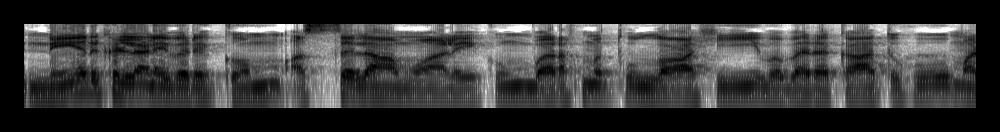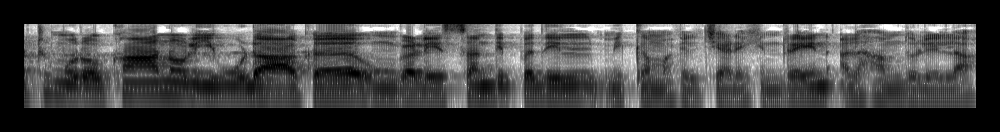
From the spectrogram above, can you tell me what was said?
நேர்கள் அனைவருக்கும் அஸ்ஸலாமு அலைக்கும் வரஹமத்துல்லாஹி வபரகாத்துஹு. மற்றும் ஒரு காணொளி ஊடாக உங்களை சந்திப்பதில் மிக்க மகிழ்ச்சி அடைகின்றேன். அல்ஹம்துலில்லாஹ்.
